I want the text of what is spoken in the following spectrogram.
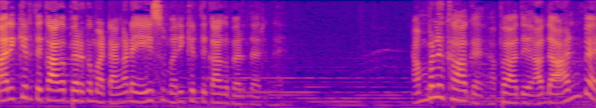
மறிக்கிறதுக்காக பிறக்க மாட்டாங்க ஆனால் இயேசு மறிக்கிறதுக்காக பிறந்தாருங்க. நம்மளுக்காக. அப்போ அது அந்த அன்பை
